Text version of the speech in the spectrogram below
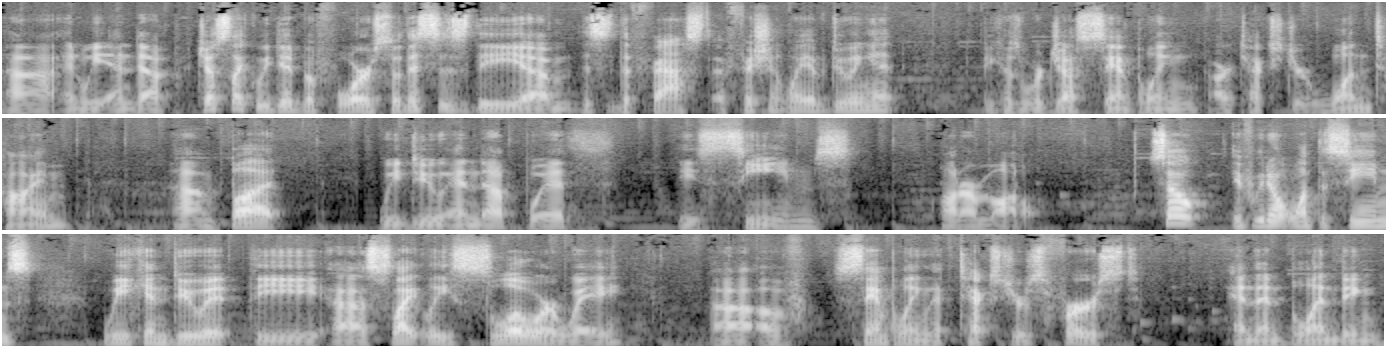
Uh, and we end up just like we did before. So this is the um, this is the fast, efficient way of doing it because we're just sampling our texture one time. Um, but we do end up with these seams on our model. So if we don't want the seams, we can do it the uh, slightly slower way uh, of sampling the textures first and then blending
